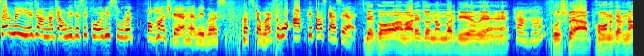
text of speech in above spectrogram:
सर मैं ये जानना चाहूँगी जैसे कोई भी सूरत पहुँच गया है वीवर्स कस्टमर तो वो आपके पास कैसे आए? देखो हमारे जो नंबर दिए हुए हैं हाँ हाँ। उस पे आप फ़ोन करना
